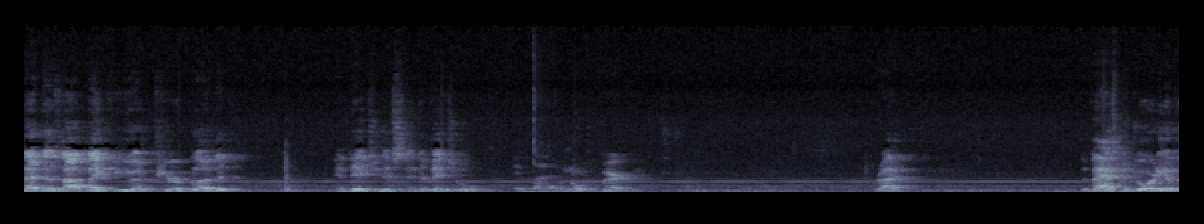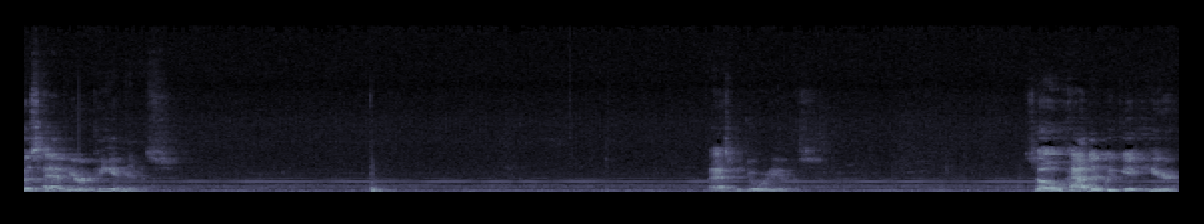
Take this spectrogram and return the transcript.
That does not make you a pure-blooded indigenous individual Amen. from North America. Right? The vast majority of us have European in us. Vast majority of us. So how did we get here?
